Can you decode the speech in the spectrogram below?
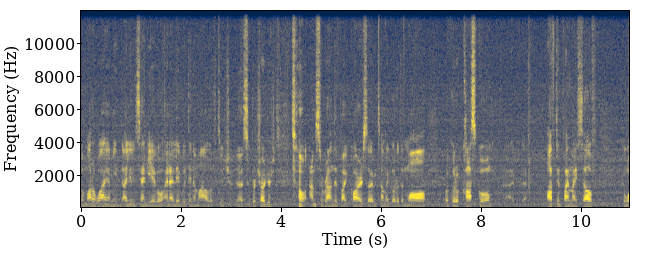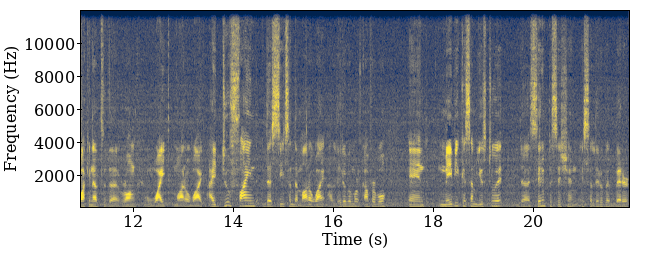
So Model Y, I mean, I live in San Diego and I live within a mile of two uh, superchargers. So I'm surrounded by cars. So every time I go to the mall or go to Costco, I often find myself walking up to the wrong white Model Y. I do find the seats on the Model Y a little bit more comfortable and maybe because I'm used to it, the sitting position is a little bit better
